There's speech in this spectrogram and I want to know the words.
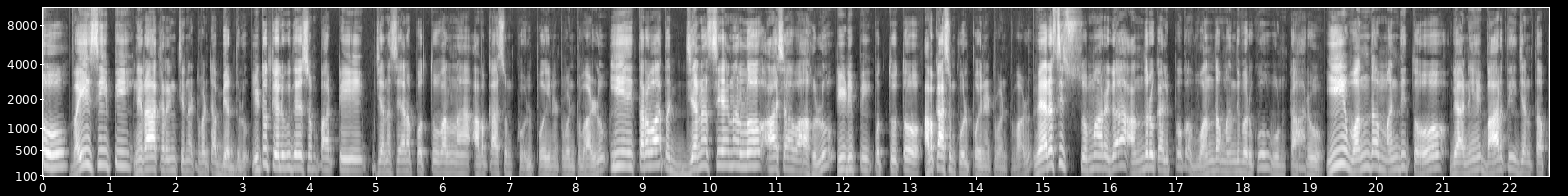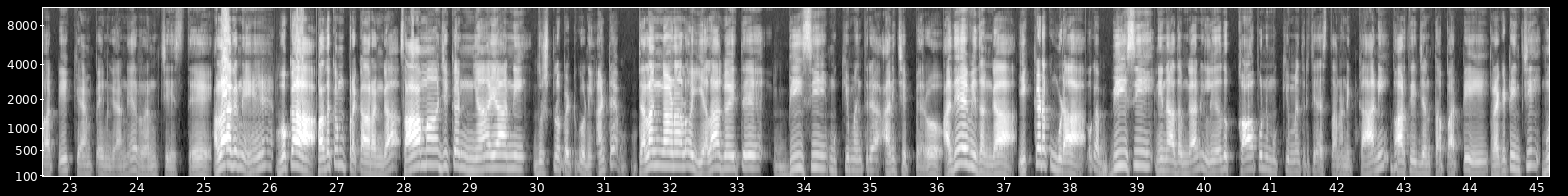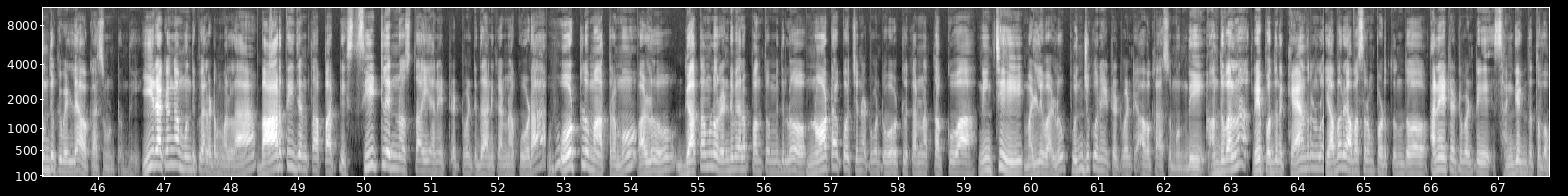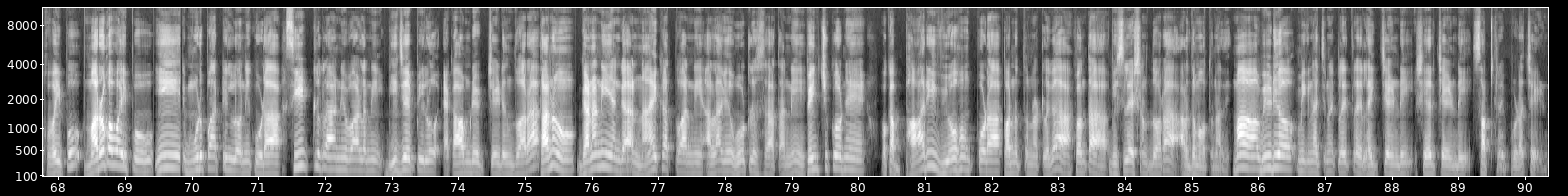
వైసీపీ నిరాకరించినటువంటి అభ్యర్థులు ఇటు తెలుగుదేశం పార్టీ జనసేన పొత్తు వలన అవకాశం కోల్పోయినటువంటి వాళ్ళు. ఈ తర్వాత జనసేనలో ఆశావాహులు టీడీపీ పొత్తుతో అవకాశం కోల్పోయినటువంటి వాళ్ళు. వెరసి సుమారుగా అందరూ కలిపి ఒక వంద మంది వరకు ఉంటారు. ఈ వంద మందితో గానీ భారతీయ జనతా పార్టీ క్యాంపెయిన్ గానే రన్ చేస్తే అలాగనే ఒక పథకం ప్రకారంగా సామాజిక న్యాయాన్ని దృష్టిలో పెట్టుకొని అంటే తెలంగాణలో ఎలాగైతే బీసీ ముఖ్యమంత్రి అని చెప్పారో అదే విధంగా ఇక్కడ కూడా ఒక బీసీ నినాదం గాని లేదు కాపుని ముఖ్యమంత్రి చేస్తానని కానీ భారతీయ జనతా పార్టీ ప్రకటించి ముందుకు వెళ్ళే అవకాశం ఉంటుంది. ఈ రకంగా ముందుకు వెళ్ళడం వల్ల భారతీయ జనతా పార్టీ సీట్లు ఎన్ని వస్తాయి అనేటటువంటి దానికన్నా కూడా ఓట్లు మాత్రము వాళ్ళు గతంలో రెండు వేల పంతొమ్మిదిలో నోటాకు వచ్చినటువంటి ఓట్ల కన్నా తక్కువ నుంచి మళ్ళీ వాళ్ళు పుంజుకునేటటువంటి అవకాశం ఉంది. అందువలన రేపొద్దున కేంద్రంలో ఎవరి అవసరం పడుతుందో అనేటటువంటి సందిగ్ధత ఒకవైపు మరొక వైపు ఈ మూడు పార్టీల్లోని కూడా సీట్లు రాని వాళ్ళని బీజేపీలో అకామిడేట్ చేయడం ద్వారా తను గణనీయంగా నాయకత్వాన్ని అలాగే ఓట్ల శాతాన్ని పెంచుకునే ఒక భారీ వ్యూహం కూడా పన్నుతున్నట్లుగా కొంత విశ్లేషణ ద్వారా అర్థమవుతున్నది. మా వీడియో మీకు నచ్చినట్లయితే లైక్ చేయండి షేర్ చేయండి సబ్స్క్రైబ్ కూడా చేయండి.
